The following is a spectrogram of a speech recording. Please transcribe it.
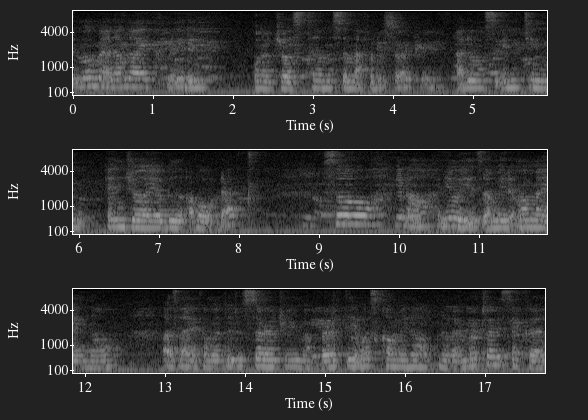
In my mind I'm like lady wanna just tell me some after the surgery? I don't see anything enjoyable about that. So you know anyways I made up my mind now I was like, I'm gonna do the surgery. My birthday was coming up, November 22nd.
